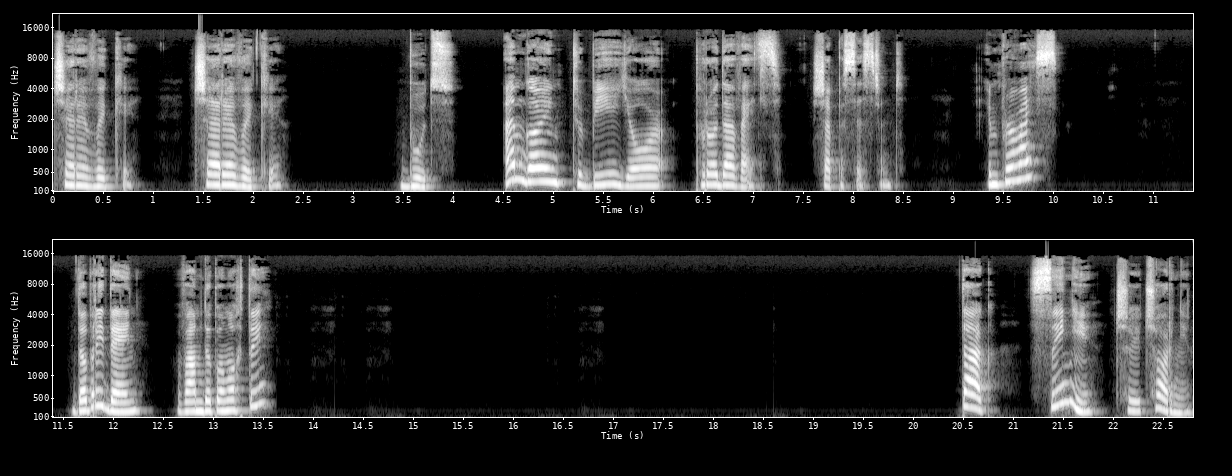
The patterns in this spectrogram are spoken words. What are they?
черевики. Черевики. Boots. I'm going to be your продавець, shop assistant. Improvise. Добрий день. Вам допомогти? Так, сині чи чорні?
